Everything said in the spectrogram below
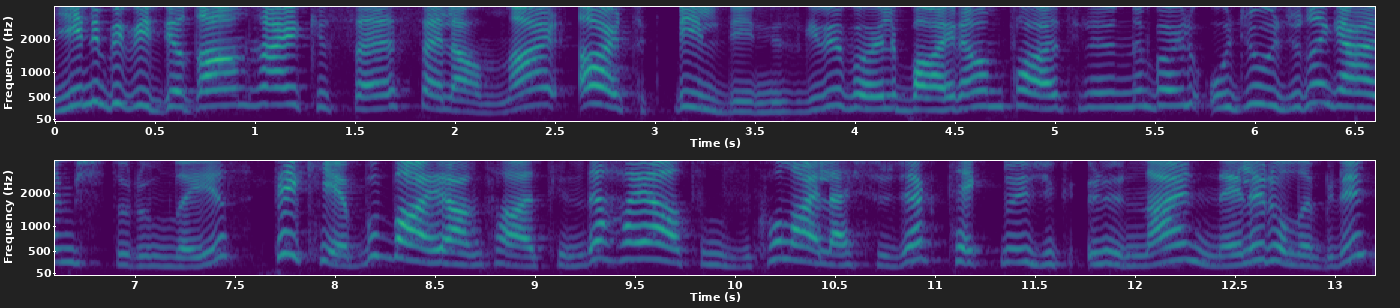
Yeni bir videodan herkese selamlar. Artık bildiğiniz gibi böyle bayram tatillerine böyle ucu ucuna gelmiş durumdayız. Peki bu bayram tatilinde hayatımızı kolaylaştıracak teknolojik ürünler neler olabilir?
